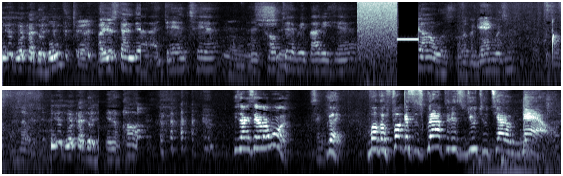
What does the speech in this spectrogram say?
work at the booth. Yeah. I just stand there I dance here Oh, and I talk to everybody here. hours. With the gang with you? Work at the in a car. He's not gonna say what I want. Good. Motherfucker, subscribe to this YouTube channel now.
